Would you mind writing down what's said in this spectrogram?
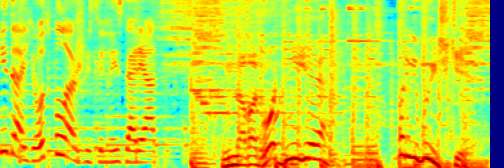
и дает положительный заряд. Новогодние привычки.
